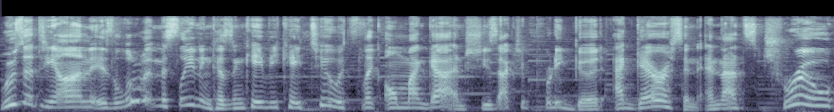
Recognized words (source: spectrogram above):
Wu Zetian is a little bit misleading because in kvk2 it's like oh my god she's actually pretty good at garrison and that's true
